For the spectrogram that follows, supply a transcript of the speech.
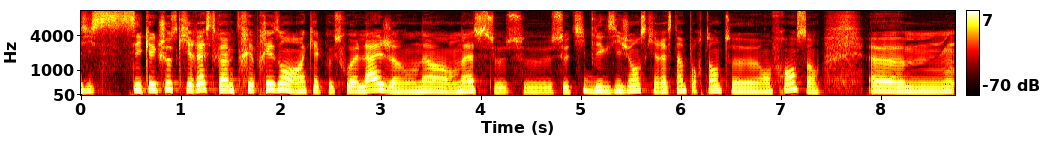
c'est quelque chose qui reste quand même très présent, hein, quel que soit l'âge. On a, on a ce, type d'exigence qui reste importante en France. et,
